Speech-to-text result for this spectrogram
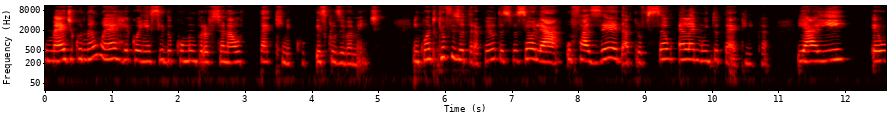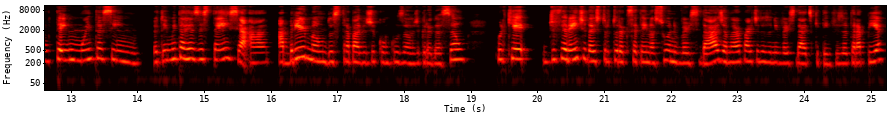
o médico não é reconhecido como um profissional técnico exclusivamente. Enquanto que o fisioterapeuta, se você olhar o fazer da profissão, ela é muito técnica. E aí eu tenho muita assim, eu tenho muita resistência a abrir mão dos trabalhos de conclusão de graduação, porque diferente da estrutura que você tem na sua universidade, a maior parte das universidades que tem fisioterapia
